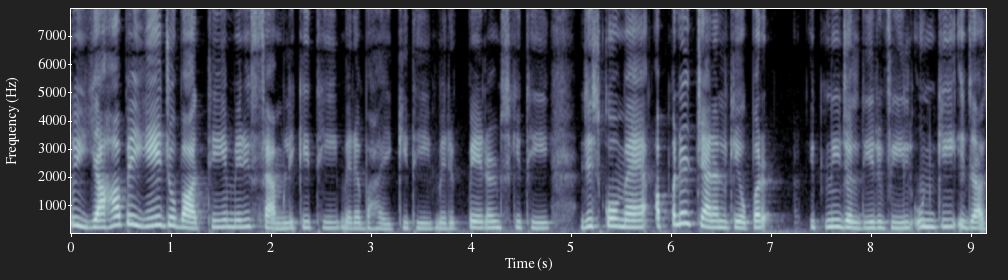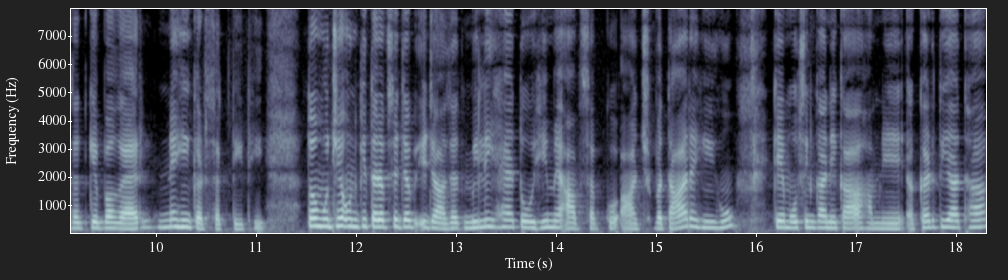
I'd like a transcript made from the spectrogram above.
तो यहाँ पर ये जो बात थी ये मेरी फैमिली की थी, मेरे भाई की थी, मेरे पेरेंट्स की थी, जिसको मैं अपने चैनल के ऊपर इतनी जल्दी रिवील उनकी इजाज़त के बगैर नहीं कर सकती थी। तो मुझे उनकी तरफ़ से जब इजाज़त मिली है तो ही मैं आप सबको आज बता रही हूँ कि मोहसिन का निकाह हमने कर दिया था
